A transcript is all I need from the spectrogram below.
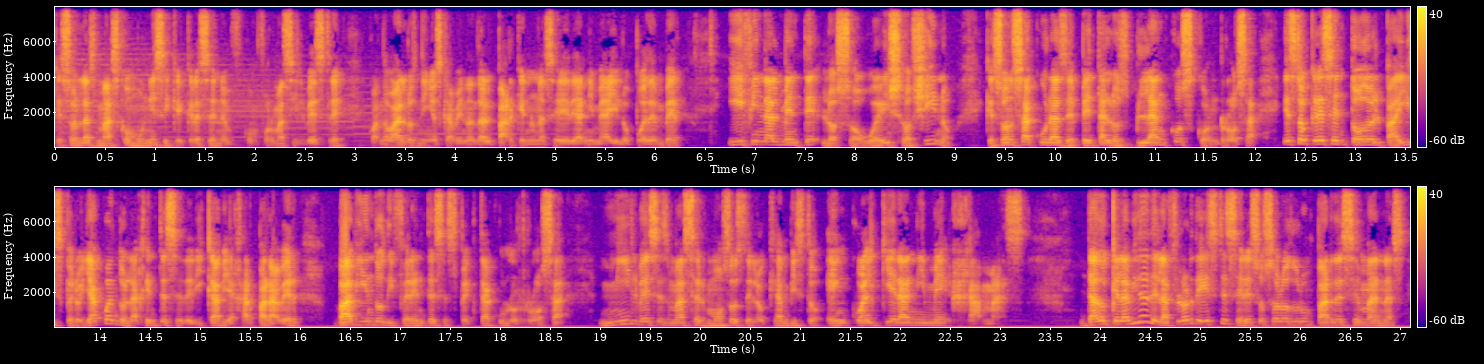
que son las más comunes y que crecen con forma silvestre cuando van los niños caminando al parque en una serie de anime, ahí lo pueden ver. Y finalmente los Owei Shoshino, que son sakuras de pétalos blancos con rosa. Esto crece en todo el país, pero ya cuando la gente se dedica a viajar para ver, va viendo diferentes espectáculos rosa, mil veces más hermosos de lo que han visto en cualquier anime jamás. Dado que la vida de la flor de este cerezo solo dura un par de semanas,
